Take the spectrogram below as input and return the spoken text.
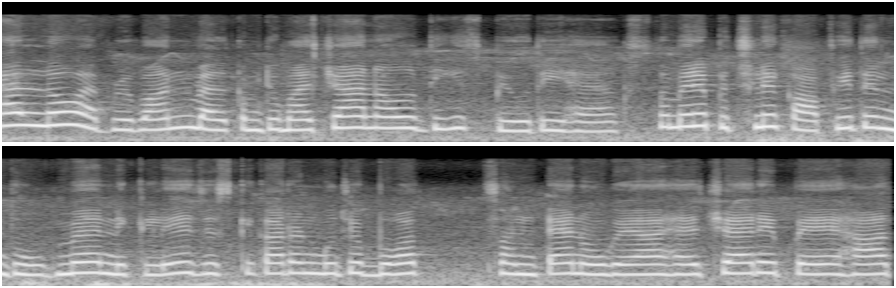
Hello everyone welcome to my channel these beauty hacks तो मेरे पिछले काफ़ी दिन धूप में निकले, जिसके कारण मुझे बहुत सन टैन हो गया है, चेहरे पे, हाथ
